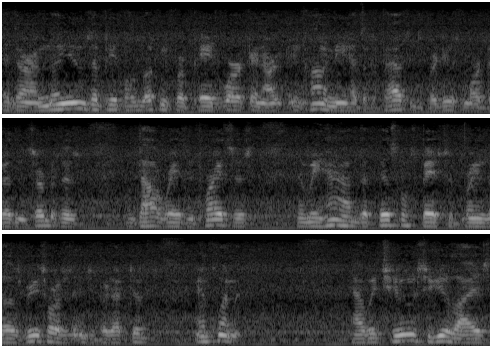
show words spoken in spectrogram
If there are millions of people looking for paid work and our economy has the capacity to produce more goods and services without raising prices, then we have the fiscal space to bring those resources into productive employment. How we choose to utilize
